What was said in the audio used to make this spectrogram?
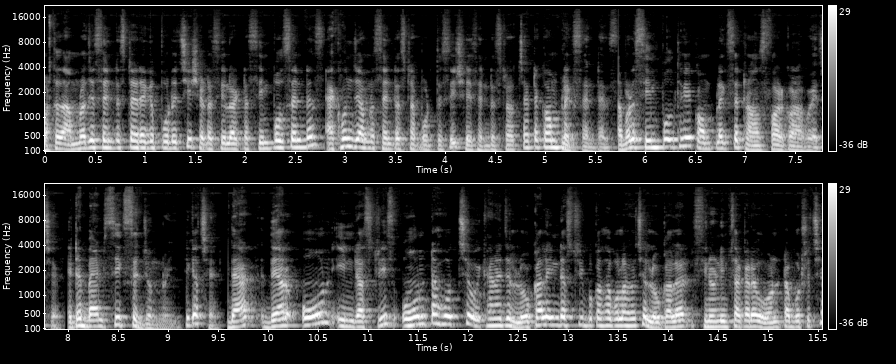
অর্থাৎ আমরা যে সেন্টেন্সটা এর আগে পড়েছি, সেটা ছিল একটা সিম্পল সেন্টেন্স এখন যে আমরা সেন্টেন্সটা পড়তেছি, সেই সেন্টেন্সটা হচ্ছে একটা কমপ্লেক্স সেন্টেন্স তারপরে সিম্পল থেকে কমপ্লেক্সে ট্রান্সফার করা হয়েছে। এটা ব্যান্ড সিক্স এর জন্যই, ঠিক আছে? দ্যাট দেয়ার ওন ইন্ডাস্ট্রিজ ওনটা হচ্ছে ওইখানে যে লোকাল ইন্ডাস্ট্রির কথা বলা হয়েছে লোকালের সিনোনিমস আকারে ওনটা বসেছে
